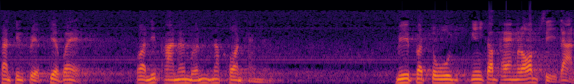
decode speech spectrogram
ท่านจึงเปรียบเทียบไว้ว่านิพพานนั้นเหมือนนครแห่งหนึ่ง มีประตูมีกำแพงล้อมสี่ด้าน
